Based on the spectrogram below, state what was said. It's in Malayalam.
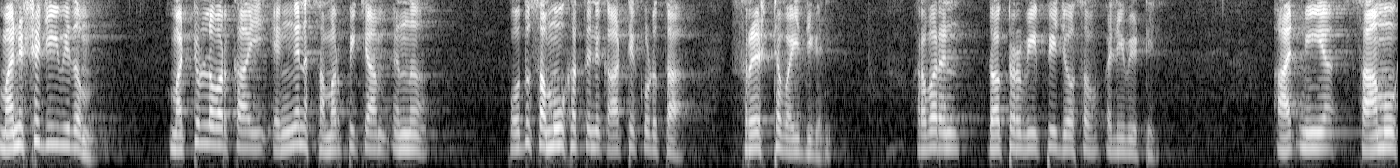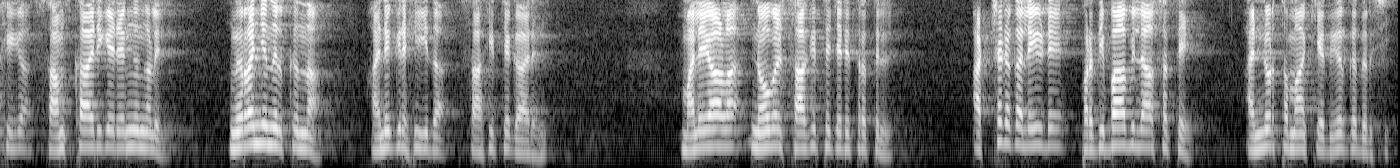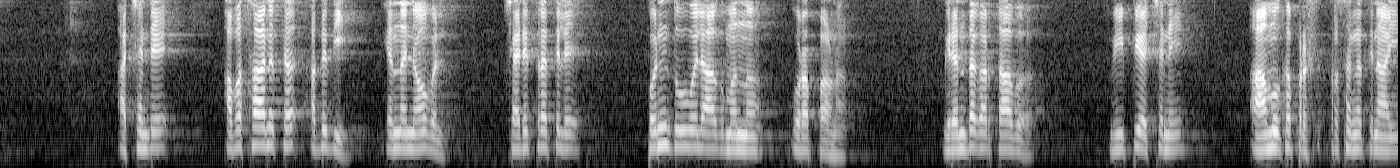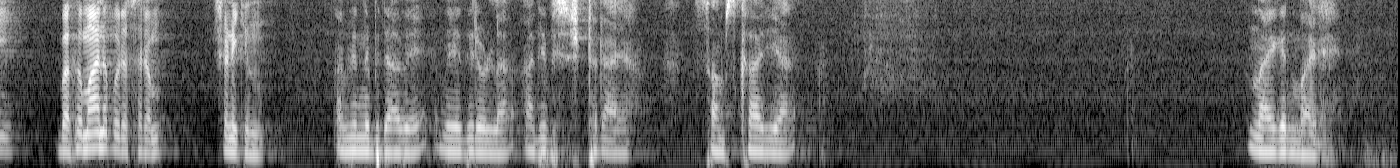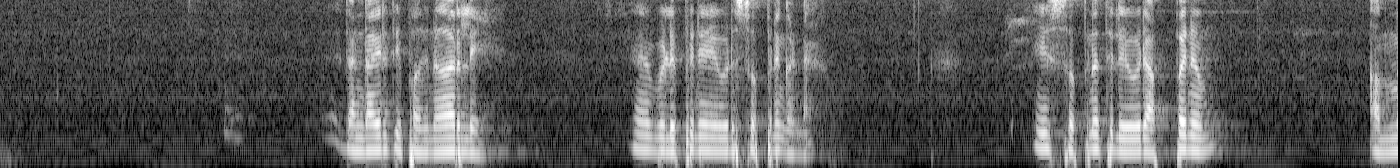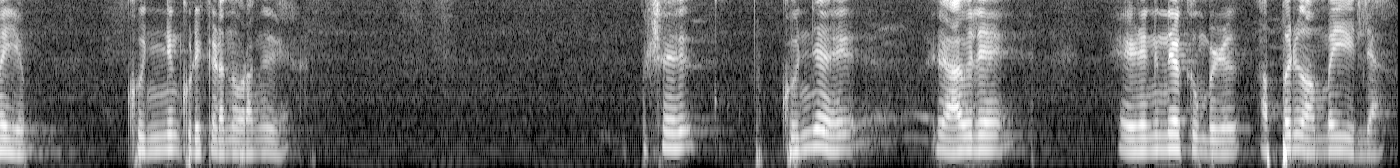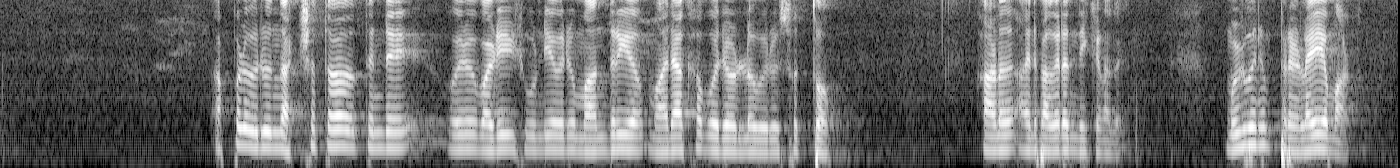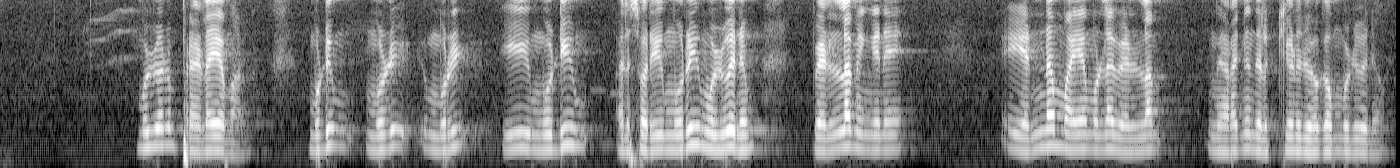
മനുഷ്യജീവിതം മറ്റുള്ളവർക്കായി എങ്ങനെ സമർപ്പിക്കാം എന്ന് പൊതുസമൂഹത്തിന് കാട്ടിക്കൊടുത്ത ശ്രേഷ്ഠ വൈദികൻ reverend doctor V P Joseph അലിവീട്ടിൽ ആത്മീയ സാമൂഹിക സാംസ്കാരിക രംഗങ്ങളിൽ നിറഞ്ഞു നിൽക്കുന്ന അനുഗ്രഹീത സാഹിത്യകാരൻ. മലയാള നോവൽ സാഹിത്യ ചരിത്രത്തിൽ അക്ഷരകലയുടെ പ്രതിഭാവിലാസത്തെ അന്വർത്ഥമാക്കിയ ദീർഘദർശി. അച്ഛന്റെ അവസാനത്തെ അതിഥി എന്ന നോവൽ ചരിത്രത്തിലെ പൊൻതൂവലാകുമെന്ന് ഉറപ്പാണ്. ഗ്രന്ഥകർത്താവ് വി. പി. അച്ഛനെ ആമുഖ പ്രസ പ്രസംഗത്തിനായി ബഹുമാന പുരസ്സരം ക്ഷണിക്കുന്നു. അഭിനന്ദ പിതാവെ വേദിയിലുള്ള അതിവിശിഷ്ടരായ സാംസ്കാരിക നായകന്മാരെ രണ്ടായിരത്തി പതിനാറിലെ വെളുപ്പിനെ ഒരു സ്വപ്നം കണ്ട. ഈ സ്വപ്നത്തിൽ ഒരു അപ്പനും അമ്മയും കുഞ്ഞും കൂടി കിടന്ന് ഉറങ്ങുകയാണ് പക്ഷേ കുഞ്ഞ് രാവിലെ എഴുന്നേൽക്കുമ്പോൾ അപ്പനും അമ്മയും ഇല്ല. അപ്പോഴൊരു നക്ഷത്രത്തിന്റെ ഒരു വഴി ചൂണ്ടിയ ഒരു മാന്ത്രിക മാലാഖ പോലെയുള്ള ഒരു സ്വത്വം ആണ് അതിന് പകരം നിൽക്കുന്നത്. മുഴുവനും പ്രളയമാണ്. മുഴുവനും പ്രളയമാണ്. മുടി മുടി മുറി ഈ മുടി അല്ല സോറി മുറി മുഴുവനും വെള്ളം ഇങ്ങനെ എണ്ണമയമുള്ള വെള്ളം നിറഞ്ഞു നിൽക്കുകയാണ് രോഗം മുഴുവനും.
